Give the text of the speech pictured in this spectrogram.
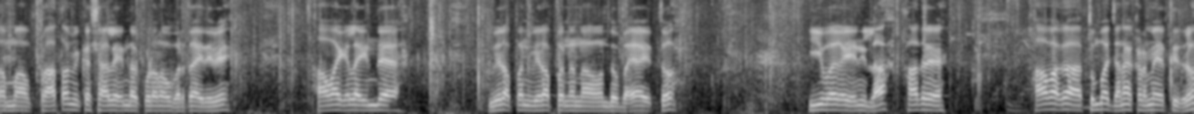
ನಮ್ಮ ಪ್ರಾಥಮಿಕ ಶಾಲೆಯಿಂದ ಕೂಡ ನಾವು ಬರ್ತಾ ಇದ್ದೀವಿ. ಆವಾಗೆಲ್ಲ ಹಿಂದೆ ವೀರಪ್ಪನ್, ವೀರಪ್ಪನ ಒಂದು ಭಯ ಇತ್ತು. ಇವಾಗ ಏನಿಲ್ಲ. ಆದರೆ ಆವಾಗ ತುಂಬ ಜನ ಕಡಿಮೆ ಇರ್ತಿದ್ರು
